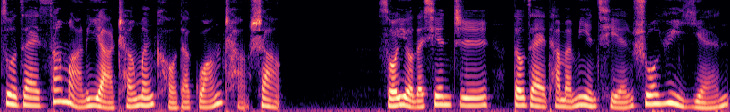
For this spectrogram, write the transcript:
坐在撒玛利亚城门口的广场上。所有的先知都在他们面前说预言。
